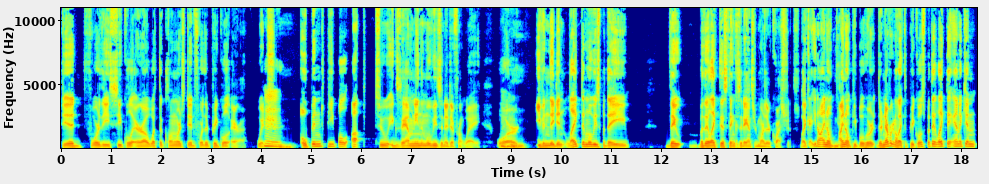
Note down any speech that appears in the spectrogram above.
did for the sequel era what the Clone Wars did for the prequel era, which Mm. opened people up to examining the movies in a different way, or Mhm. Even they didn't like the movies, but they they but they like this thing because it answered more of their questions. Like you know, I know I know people who are they're never going to like the prequels, but they like the Anakin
